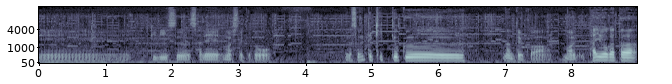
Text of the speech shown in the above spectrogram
えー、リリースされましたけどそれって結局何ていうか、まあ、対話型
